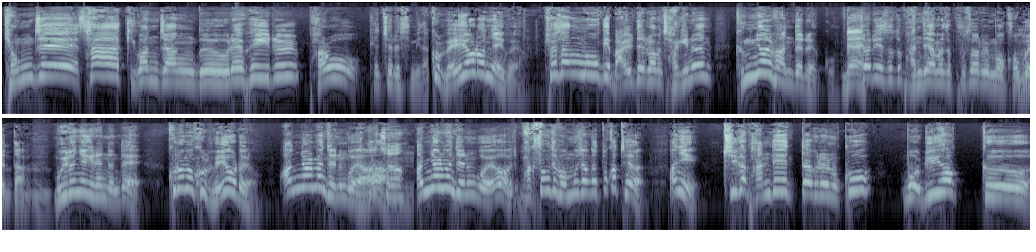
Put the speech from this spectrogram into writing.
경제 사 기관장들의 회의를 바로 개최를 했습니다. 그걸 왜 열었냐 이거야. 최상목의 말대로 하면 자기는 극렬 반대를 했고 네. 그 자리에서도 반대하면서 부서를 뭐 거부했다. 뭐 이런 얘기를 했는데 그러면 그걸 왜 열어요? 안 열면 되는 거야. 그렇죠. 안 열면 되는 거예요. 박성재 법무장관 똑같아요. 아니 쥐가 반대했다 그래놓고 뭐 류혁 그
